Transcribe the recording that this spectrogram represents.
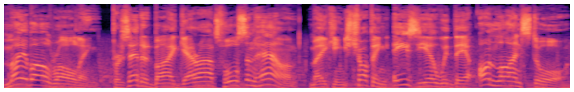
Mobile Rolling, presented by Garrard's Horse and Hound, making shopping easier with their online store.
